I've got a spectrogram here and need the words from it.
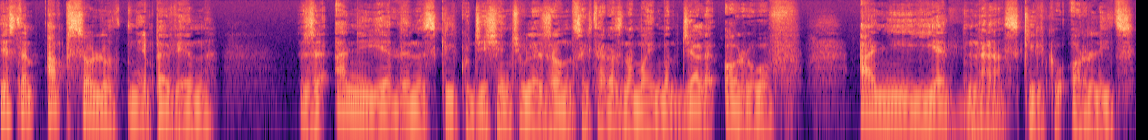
jestem absolutnie pewien, że ani jeden z kilkudziesięciu leżących teraz na moim oddziale orłów, ani jedna z kilku orlic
